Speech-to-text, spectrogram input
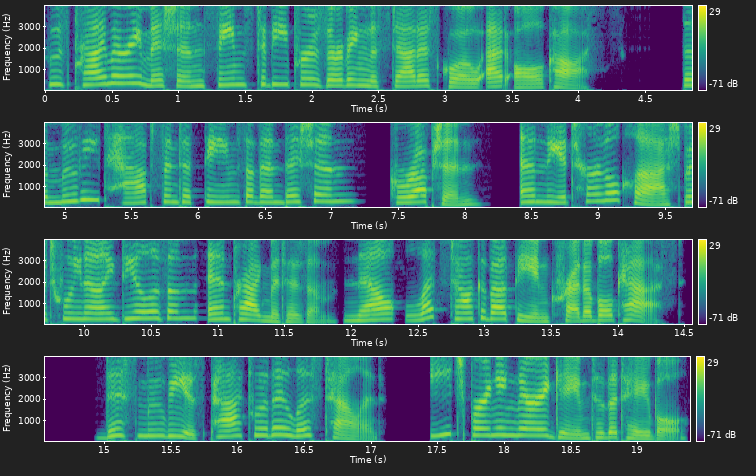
whose primary mission seems to be preserving the status quo at all costs. The movie taps into themes of ambition, corruption, and the eternal clash between idealism and pragmatism. Now, let's talk about the incredible cast. This movie is packed with A-list talent, each bringing their game to the table.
